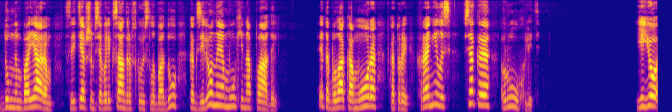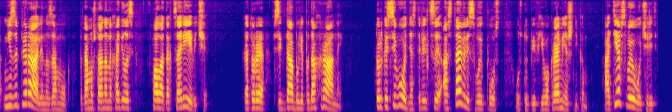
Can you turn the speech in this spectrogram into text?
думным боярам, слетевшимся в Александровскую слободу, как зеленые мухи на падаль. Это была комора, в которой хранилась всякая рухлядь. Ее не запирали на замок, потому что она находилась в палатах царевича, которые всегда были под охраной. Только сегодня стрельцы оставили свой пост, уступив его кромешникам, а те, в свою очередь,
